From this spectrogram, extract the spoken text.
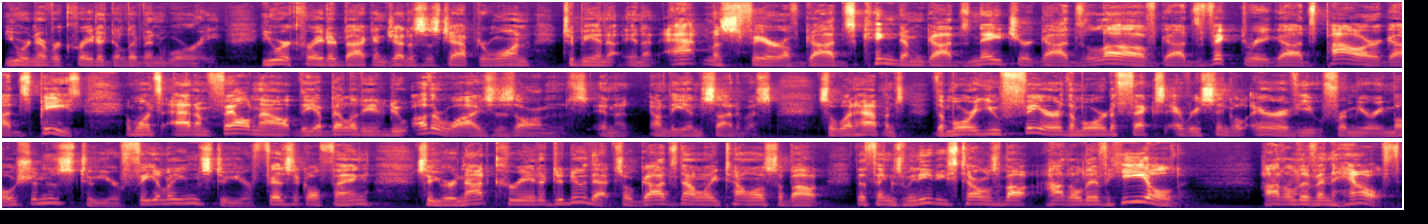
You were never created to live in worry. You were created back in Genesis chapter 1 to be in, a, in an atmosphere of God's kingdom, God's nature, God's love, God's victory, God's power, God's peace. And once Adam fell, now the ability to do otherwise is on, a, on the inside of us. So what happens? The more you fear, the more it affects every single area of you, from your emotions to your feelings to your physical thing. So you're not created to do that. So God's not only telling us about the things we need, He's telling us about how to live healed, how to live in health,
